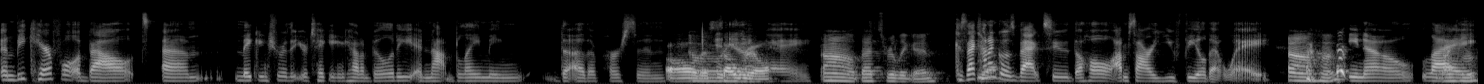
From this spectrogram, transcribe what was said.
And be careful about um, making sure that you're taking accountability and not blaming the other person Oh, that's Oh, so in any yeah. real. way. Oh, that's really good. Because that kind Yeah. of goes back to the whole I'm sorry you feel that way. Uh-huh. You know, like Uh-huh.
